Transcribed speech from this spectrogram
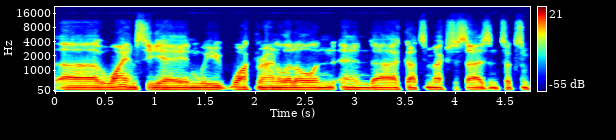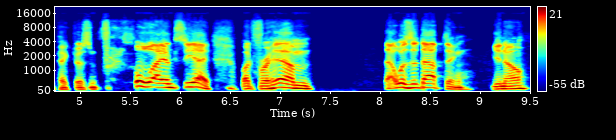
uh, YMCA and we walked around a little and and uh, got some exercise and took some pictures in front of the YMCA. But for him, that was adapting, you know.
